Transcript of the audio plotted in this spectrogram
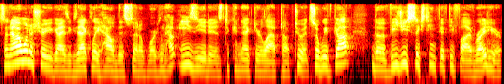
So now I want to show you guys exactly how this setup works and how easy it is to connect your laptop to it. So we've got the VG1655 right here.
